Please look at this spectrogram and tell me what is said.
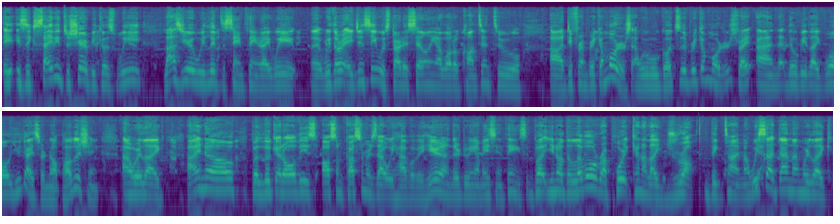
it's exciting to share because we last year we lived the same thing, right? We uh, with our agency we started selling a lot of content to uh, different brick and mortars, and we will go to the brick and mortars, right? And they'll be like, "Well, you guys are not publishing," and we're like, "I know, but look at all these awesome customers that we have over here, and they're doing amazing things." But you know, the level of rapport kind of like dropped big time, and we sat down and we're like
